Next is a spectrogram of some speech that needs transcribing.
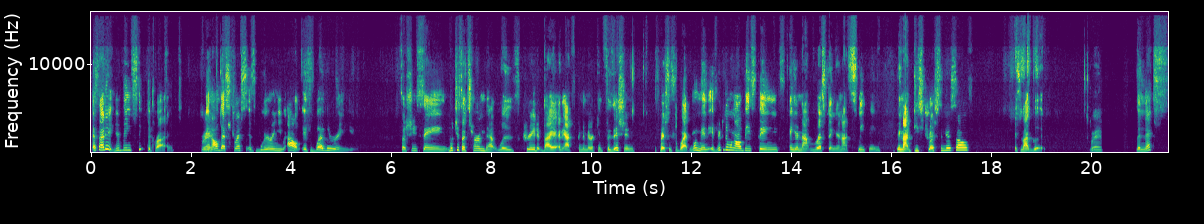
that's not it. You're being sleep deprived. Right. And all that stress is wearing you out. It's weathering you. So she's saying, which is a term that was created by an African American physician, especially for Black women. If you're doing all these things and you're not resting, you're not sleeping, you're not de stressing yourself, it's not good. Right. The next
